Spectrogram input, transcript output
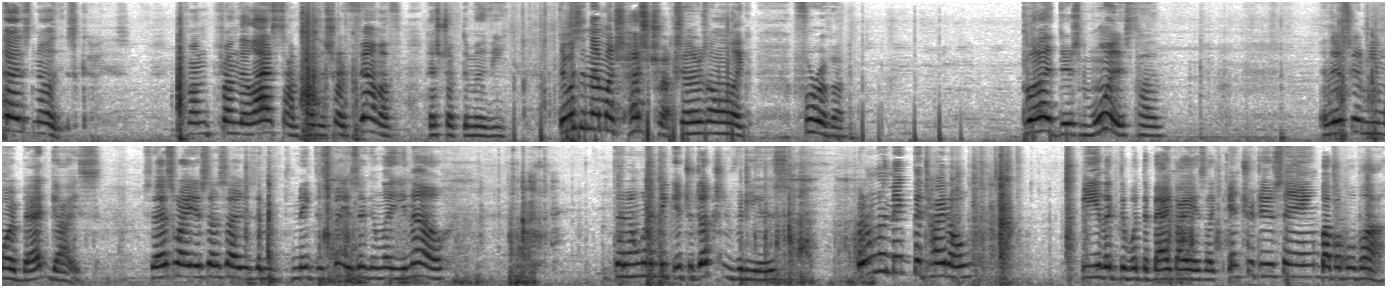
guys know these guys. From from the last time, from the short film of Truck the movie, there wasn't that much Trucks, and there was only like four of them. But there's more this time. And there's going to be more bad guys. So that's why I just decided to make this video so I can let you know that I'm going to make introduction videos. But I'm going to make the title be like the, what the bad guy is like introducing blah blah blah blah.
